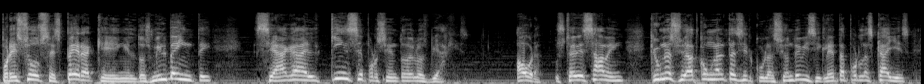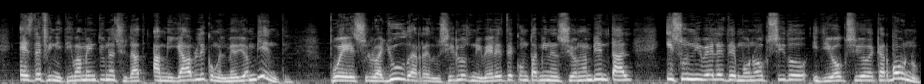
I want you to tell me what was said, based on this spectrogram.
Por eso se espera que en el 2020 se haga el 15% de los viajes. Ahora, ustedes saben que una ciudad con alta circulación de bicicleta por las calles es definitivamente una ciudad amigable con el medio ambiente, pues lo ayuda a reducir los niveles de contaminación ambiental y sus niveles de monóxido y dióxido de carbono,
